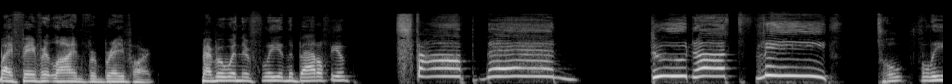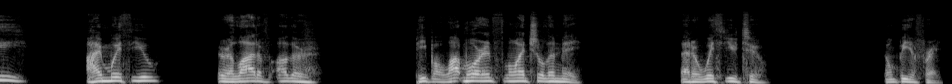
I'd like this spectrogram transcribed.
my favorite line from Braveheart. Remember when they're fleeing the battlefield? Stop, man! Do not flee! Don't flee. I'm with you. There are a lot of other people, a lot more influential than me, that are with you too. Don't be afraid.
